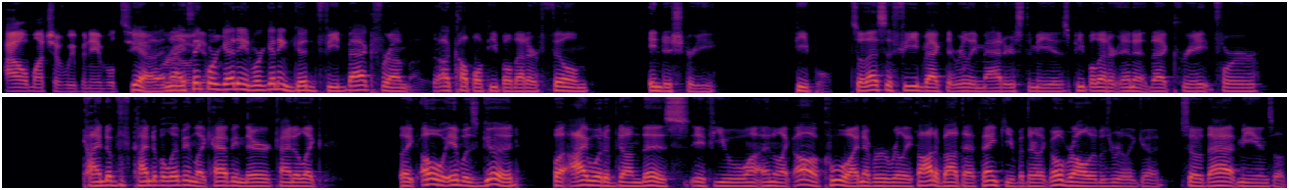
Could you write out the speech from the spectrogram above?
how much have we been able to? yeah, and I think we're know? getting we're getting good feedback from a couple people that are film industry people. So that's the feedback that really matters to me is people that are in it that create for kind of kind of a living, like having their kind of like like, oh, it was good, but I would have done this if you want and like, oh, cool, I never really thought about that. Thank you. But they're like, overall, it was really good. So that means a,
